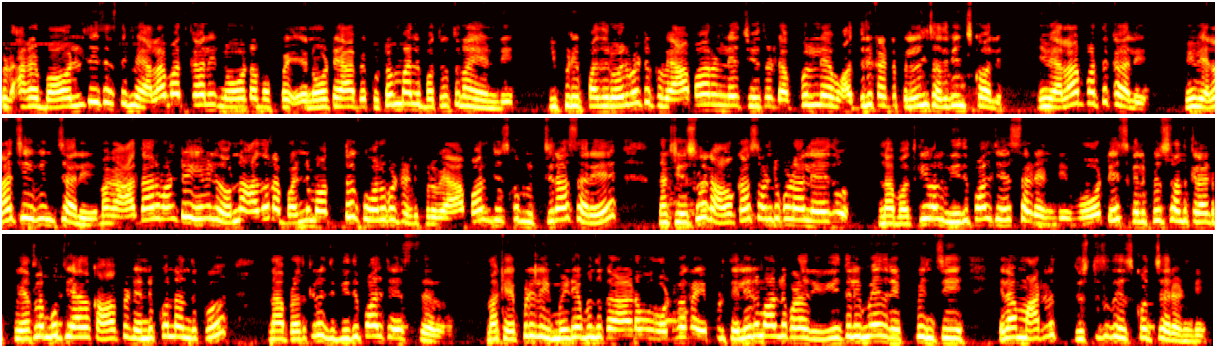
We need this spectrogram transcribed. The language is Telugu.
ఇప్పుడు అక్కడ బళ్ళు తీసేస్తే మేము ఎలా బతకాలి? నూట ముప్పై నూట యాభై కుటుంబాలు బతుకుతున్నాయండి. ఇప్పుడు పది రోజులు బట్టి ఒక వ్యాపారం లేదు చేతిలో డబ్బులు లేవు అద్దెలు కట్ట పిల్లల్ని చదివించుకోవాలి. మేము ఎలా బతకాలి? మేము ఎలా జీవించాలి? మాకు ఆధారం అంటూ ఏమీ లేదు. ఉన్న ఆధారం బండి మొత్తం కూలగొట్టాడు ఇప్పుడు వ్యాపారం చేసుకొని ఇచ్చినా సరే నాకు చేసుకునే అవకాశం అంటూ కూడా లేదు. నా బతికి వాళ్ళు వీధి పాలు చేస్తాడండి. ఓటేసి గెలిపిస్తున్నందుకు ఇలాంటి పీతలమూర్తి యాదవ్ కార్పొరేట్ ఎన్నుకున్నందుకు నా బ్రతికి వీధి పాలు చేస్తారు. మాకు ఎప్పుడు మీడియా ముందుకు రావడం రోడ్డు మీద ఎప్పుడు తెలియని మాటలు కూడా వీధుల మీద రెప్పించి ఇలా మాటలు దుస్థితికి తీసుకొచ్చారండి.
